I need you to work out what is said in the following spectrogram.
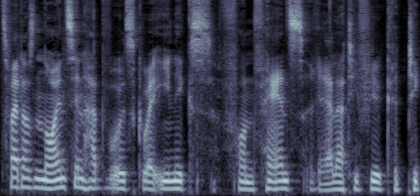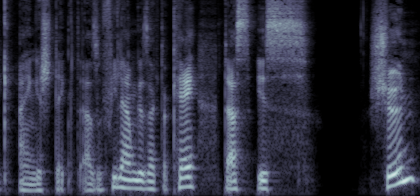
2019 hat wohl Square Enix von Fans relativ viel Kritik eingesteckt. Also viele haben gesagt, okay, das ist schön,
